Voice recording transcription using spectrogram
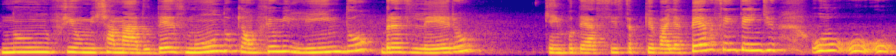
num filme chamado Desmundo, que é um filme lindo, brasileiro, quem puder assista, porque vale a pena. Você entende o, o, o,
